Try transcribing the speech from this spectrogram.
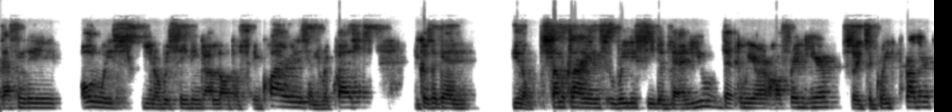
definitely always you know receiving a lot of inquiries and requests because again you know some clients really see the value that we are offering here so it's a great product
